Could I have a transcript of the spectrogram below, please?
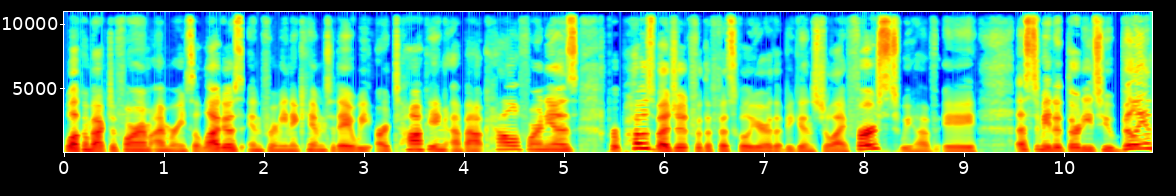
Welcome back to Forum. I'm Marisa Lagos and for Mina Kim. Today we are talking about California's proposed budget for the fiscal year that begins July 1st. We have a estimated $32 billion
